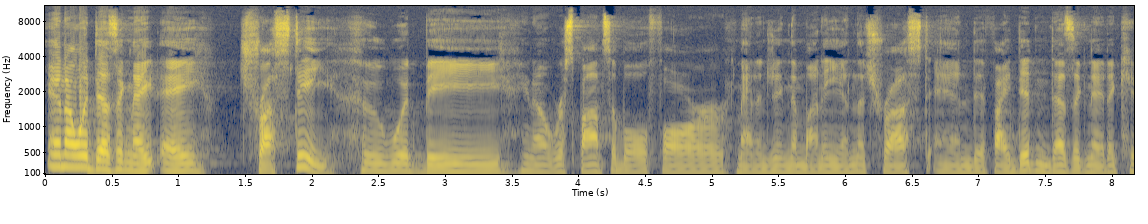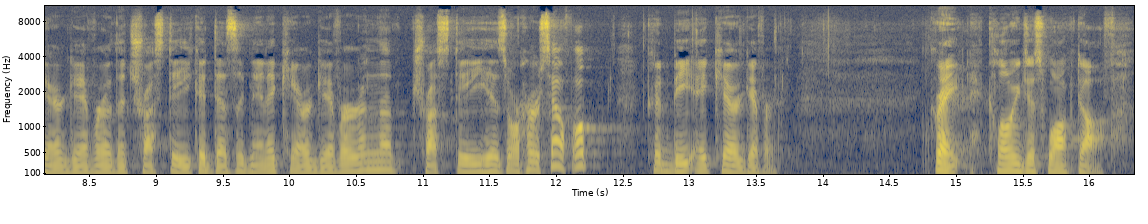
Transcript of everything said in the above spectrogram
and I would designate a trustee who would be, you know, responsible for managing the money in the trust. And if I didn't designate a caregiver, the trustee could designate a caregiver, and the trustee, his or herself, oh, could be a caregiver. Great, Chloe just walked off.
